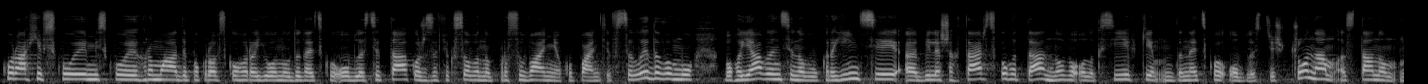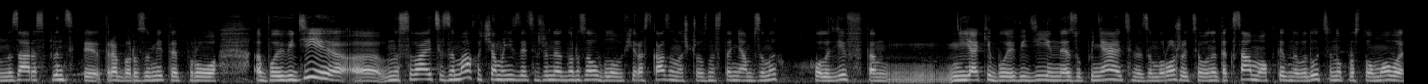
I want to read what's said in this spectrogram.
Курахівської міської громади Покровського району Донецької області. Також зафіксовано просування окупантів в Селидовому, Богоявленці, Новоукраїнці е, біля Шахтарського та Новоолексіївки Донецької області. Що нам станом зараз, в принципі, треба розуміти про бойові дії? Е, Насувається зима, хоча мені здається, вже неодноразово було в ефірах сказано, що з настанням зими холодів там ніякі бойові дії не зупиняються, не заморожуються. Вони так само активно ведуться. Ну просто умови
